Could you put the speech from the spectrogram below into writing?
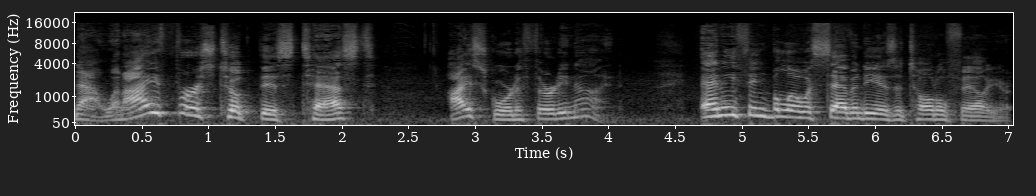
Now, when I first took this test, I scored a 39. Anything below a 70 is a total failure.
